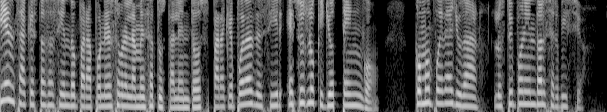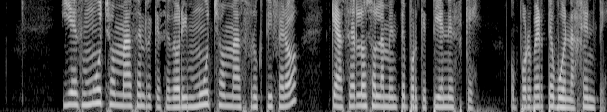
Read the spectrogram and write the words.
piensa qué estás haciendo para poner sobre la mesa tus talentos, para que puedas decir, esto es lo que yo tengo, ¿cómo puede ayudar? Lo estoy poniendo al servicio. Y es mucho más enriquecedor y mucho más fructífero que hacerlo solamente porque tienes que o por verte buena gente.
